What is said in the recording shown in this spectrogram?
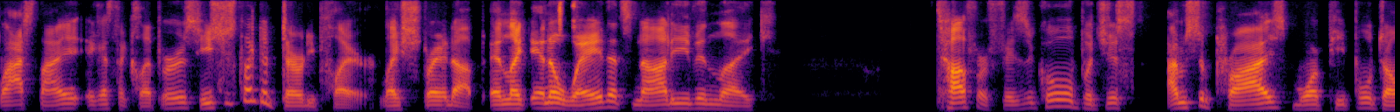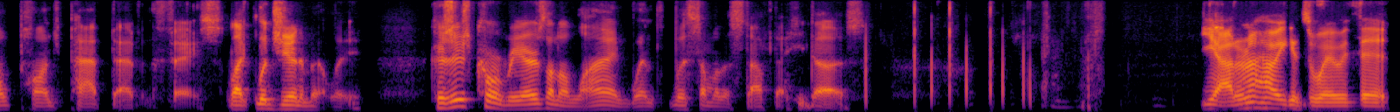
last night against the Clippers. He's just like a dirty player, like straight up, and like in a way that's not even like tough or physical, but just I'm surprised more people don't punch Pat Bev in the face, like legitimately, because there's careers on the line with with some of the stuff that he does. Yeah, I don't know how he gets away with it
